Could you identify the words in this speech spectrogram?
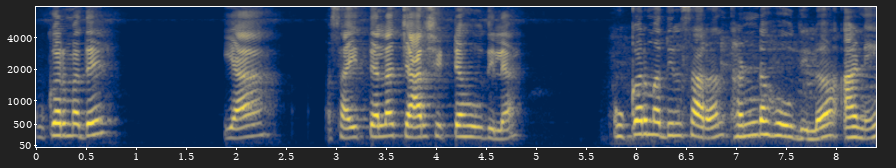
कुकरमध्ये या साहित्याला चार शिट्ट्या होऊ दिल्या. कुकरमधील सारण थंड होऊ दिलं आणि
